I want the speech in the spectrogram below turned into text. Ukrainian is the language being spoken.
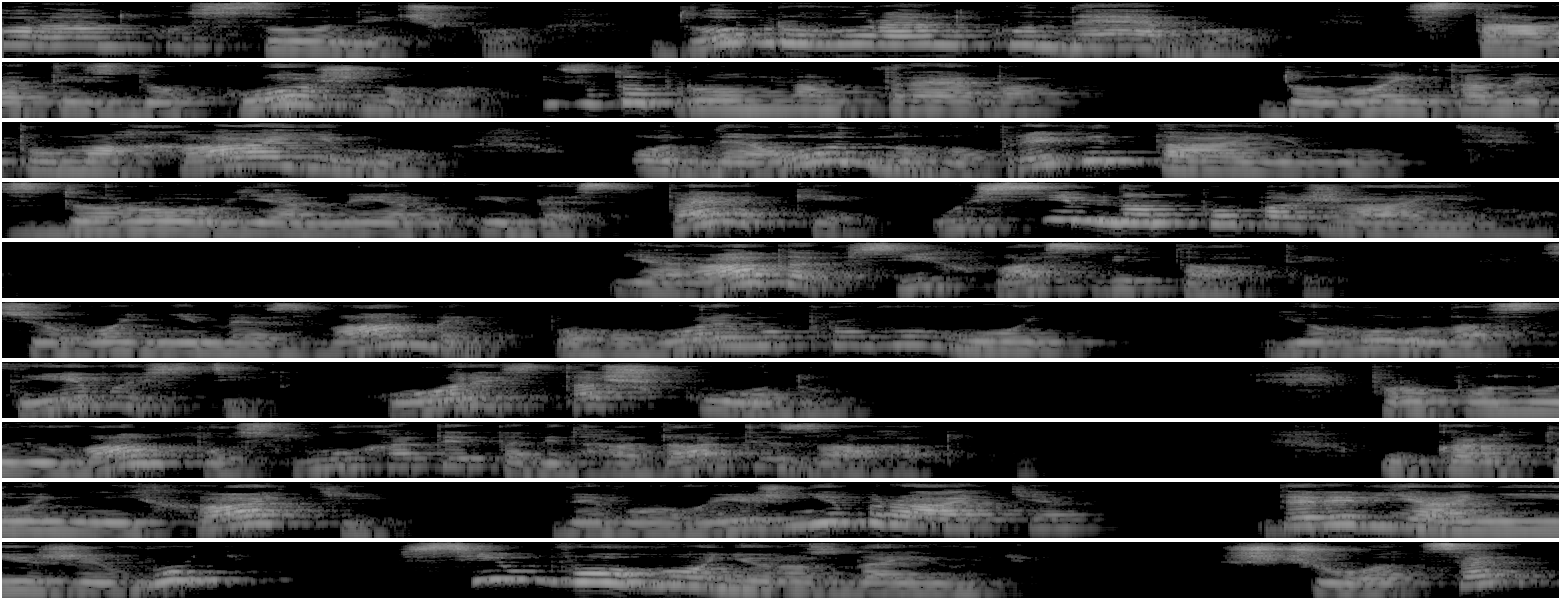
Доброго ранку, сонечко, доброго ранку небо. Ставитись до кожного і з добром нам треба. Долоньками помахаємо, одне одного привітаємо. Здоров'я, миру і безпеки усім нам побажаємо. Я рада всіх вас вітати. Сьогодні ми з вами поговоримо про вогонь, його властивості, користь та шкоду. Пропоную вам послухати та відгадати загадку. У картонній хаті дивовижні браття, дерев'яні її живуть, всім вогонь роздають. Що це?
